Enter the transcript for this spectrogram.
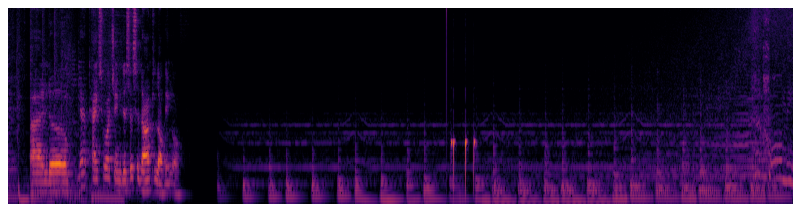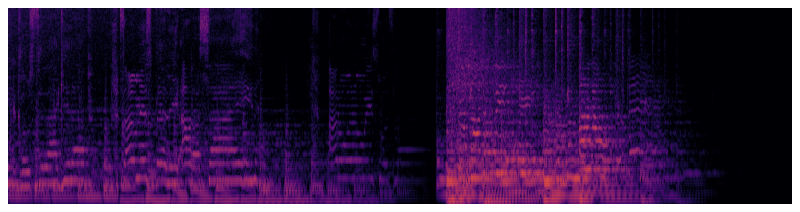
And uh, yeah thanks for watching. This is siddhant logging off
